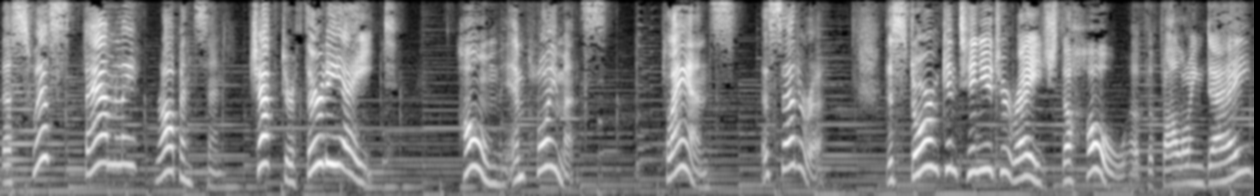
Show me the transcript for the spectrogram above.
The Swiss Family Robinson, Chapter 38 Home Employments, Plans, etc. The storm continued to rage the whole of the following day,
